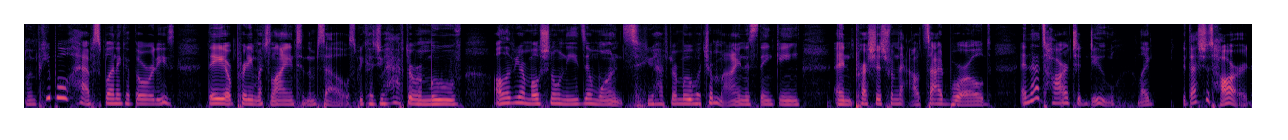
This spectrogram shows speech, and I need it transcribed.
when people have splenic authorities, they are pretty much lying to themselves because you have to remove all of your emotional needs and wants. You have to remove what your mind is thinking and pressures from the outside world. And that's hard to do. Like, that's just hard.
